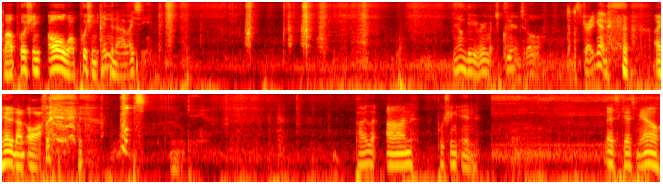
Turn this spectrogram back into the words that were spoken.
While pushing, oh, while pushing in the knob, I see. Don't give you very much clearance at all. Let's try it again. I had it on off. Whoops. Okay. Pilot on, pushing in. That's the cat's meow.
